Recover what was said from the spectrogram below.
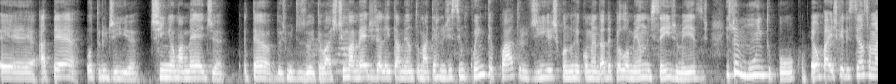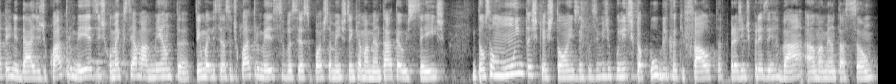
é, até outro dia tinha uma média até 2018, eu acho, tinha uma média de aleitamento materno de 54 dias, quando recomendada é pelo menos seis meses. Isso é muito pouco. É um país que licença maternidade de quatro meses. Como é que se amamenta? Tem uma licença de quatro meses se você supostamente tem que amamentar até os seis. Então, são muitas questões, inclusive de política pública, que falta para a gente preservar a amamentação.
